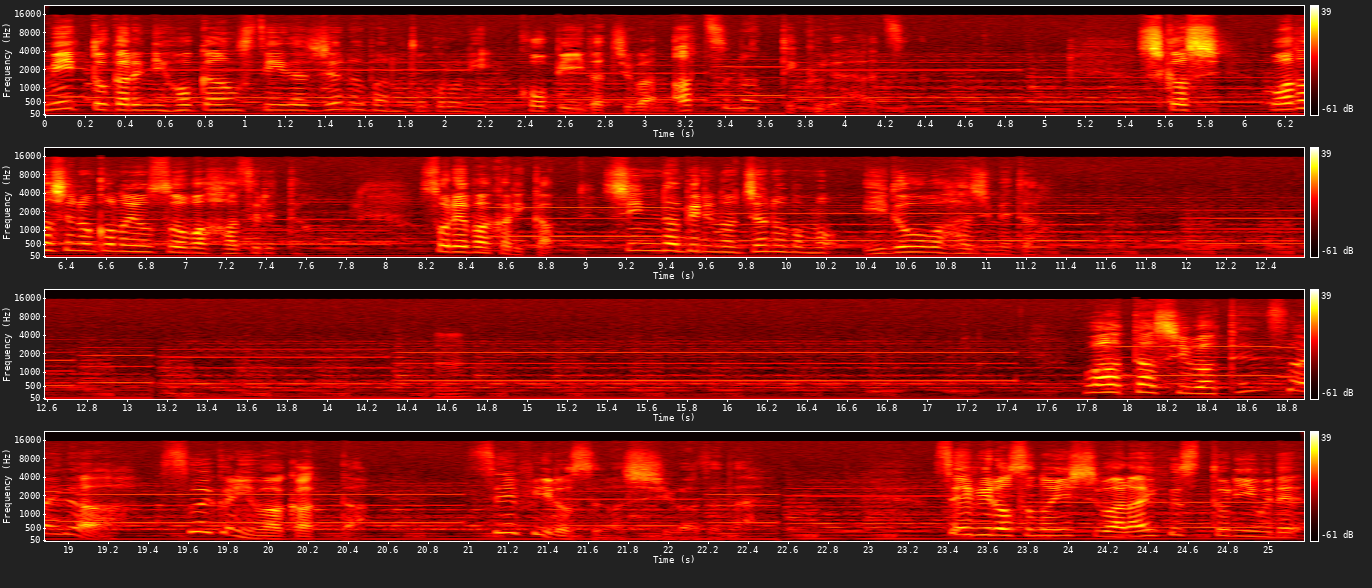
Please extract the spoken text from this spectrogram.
ミッドカルに保管していたジェノバのところにコピーたちは集まってくるはず。しかし私のこの予想は外れた。そればかりか。死んだビルのジェノバも移動を始めた。私は天才だ。すぐに分かった。セフィロスの仕業だ。セフィロスの意志はライフストリームで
